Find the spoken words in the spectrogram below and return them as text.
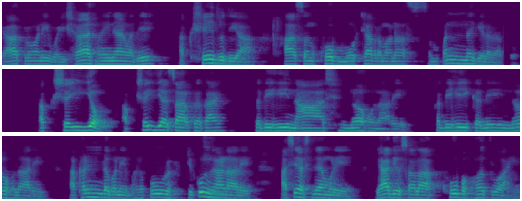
त्याप्रमाणे वैशाख महिन्यामध्ये अक्षय तृतीया हा सण खूप मोठ्या प्रमाणात संपन्न केला जातो. अक्षय्य अक्षय्याचा अर्थ काय? कधीही नाश न होणारे कधीही कमी न होणारे अखंडपणे भरपूर टिकून राहणारे असे असल्यामुळे ह्या दिवसाला खूप महत्त्व आहे.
